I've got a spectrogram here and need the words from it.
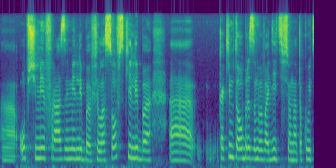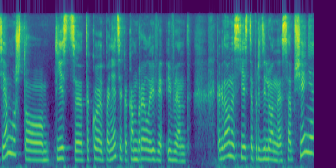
а, общими фразами, либо философски, либо а, каким-то образом выводить все на такую тему, что есть такое понятие, как umbrella event. Когда у нас есть определенное сообщение,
